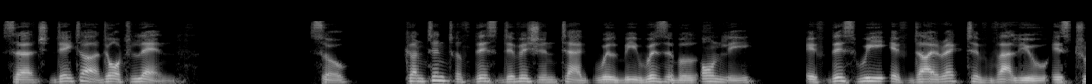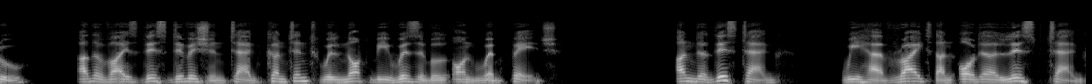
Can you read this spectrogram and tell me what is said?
search data dot length. So, content of this division tag will be visible only, if this v if directive value is true, otherwise this division tag content will not be visible on web page. Under this tag, we have write an order list tag,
